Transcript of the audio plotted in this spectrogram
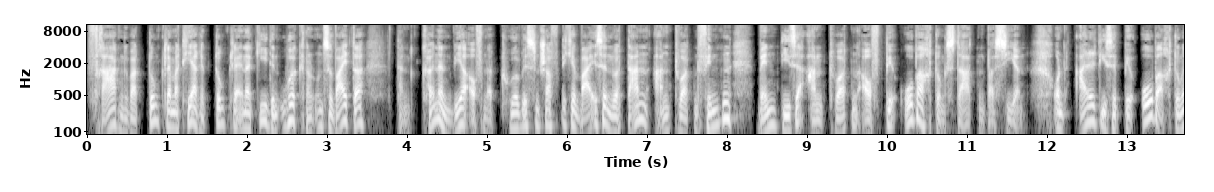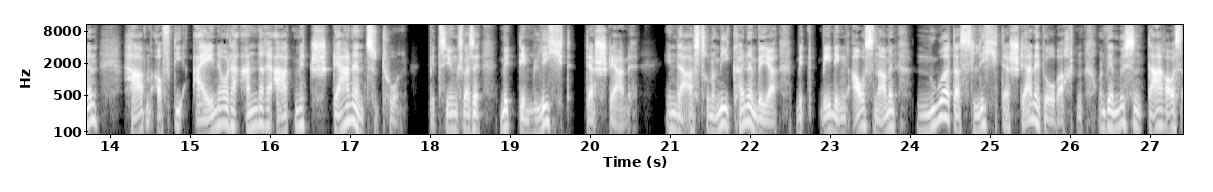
Fragen über dunkle Materie, dunkle Energie, den Urknall und so weiter, dann können wir auf naturwissenschaftliche Weise nur dann Antworten finden, wenn diese Antworten auf Beobachtungsdaten basieren. Und all diese Beobachtungen haben auf die eine oder andere Art mit Sternen zu tun, beziehungsweise mit dem Licht der Sterne. In der Astronomie können wir ja mit wenigen Ausnahmen nur das Licht der Sterne beobachten und wir müssen daraus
